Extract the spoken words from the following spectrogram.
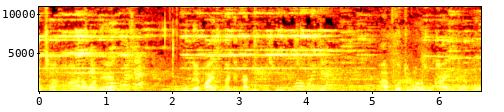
আচ্ছা আর আমাদের ভোগে পায়েস থাকে কাজু কিশমিশ থাকে। আর প্রচুর মানুষও খায় এখানে ভোগ।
